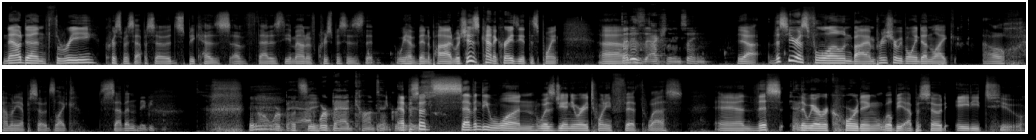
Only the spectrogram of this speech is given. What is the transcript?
now done three Christmas episodes because of that is the amount of Christmases that we have been a pod, which is kind of crazy at this point. Um, That is actually insane. Yeah. This year has flown by. I'm pretty sure we've only done like oh how many episodes? Like seven. Maybe. Oh, we're bad. Let's see. We're bad content creators. Episode 71 was January 25th, Wes. And this Okay. that we are recording will be episode 82.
